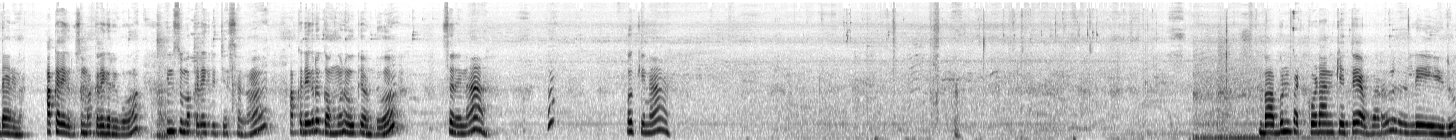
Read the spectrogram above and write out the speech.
దానిన అక్క దగ్గర సుమ్మ అక్క దగ్గర ఇవ్వు నేను సుమ్మ అక్క దగ్గర ఇచ్చేస్తాను. అక్క దగ్గర గమ్మున ఊకే ఉండు. సరేనా? ఓకేనా? బాబుని పట్టుకోవడానికి అయితే ఎవ్వరు లేరు.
